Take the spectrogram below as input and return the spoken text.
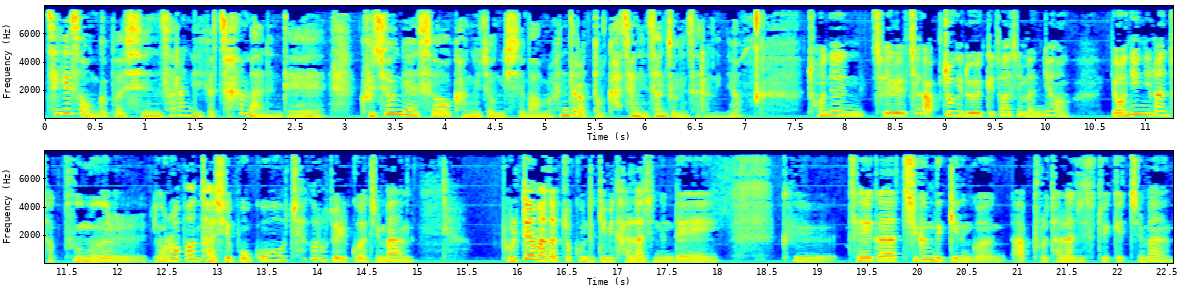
책에서 언급하신 사랑 얘기가 참 많은데 그 중에서 강유정 씨의 마음을 흔들었던 가장 인상적인 사랑은요? 저는 제일 책 앞쪽에 놓였기도 하지만요. 연인이란 작품을 여러 번 다시 보고 책으로도 읽고 하지만 볼 때마다 조금 느낌이 달라지는데 그 제가 지금 느끼는 건 앞으로 달라질 수도 있겠지만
